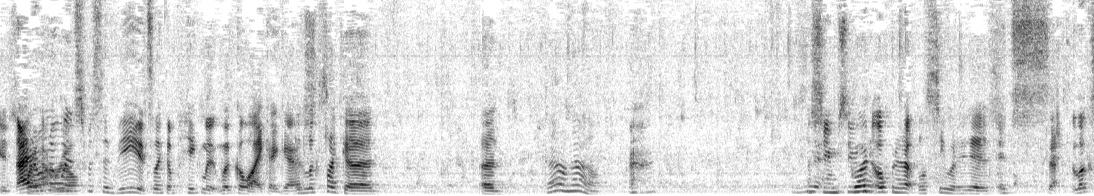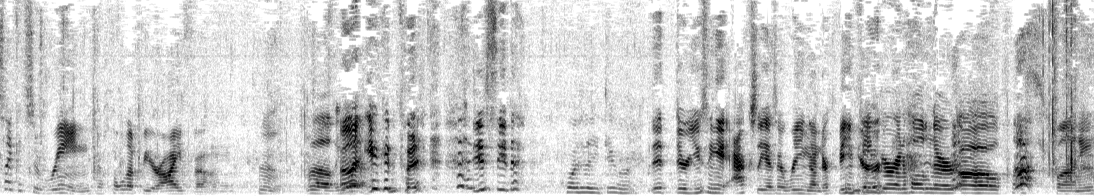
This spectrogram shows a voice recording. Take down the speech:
it's I don't know what it's supposed to be. It's like a piglet look-alike, I guess. It looks like a, a. I don't know. Seems Go ahead and open it up. Let's see what it is. It's it looks like it's a ring to hold up your iPhone. Hmm. Well, Oh, you can put. Do you see the? what are they doing? that They're using it actually as a ring on their finger. Finger and holding their. Oh, that's funny.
